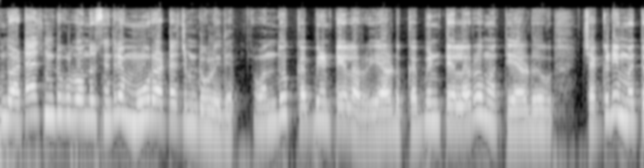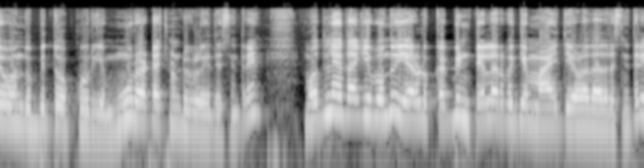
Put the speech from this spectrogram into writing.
ಒಂದು ಅಟ್ಯಾಚ್ಮೆಂಟ್ಗಳು ಬಂದು ಸ್ನೇಹಿತರೆ, ಮೂರು ಅಟ್ಯಾಚ್ಮೆಂಟ್ಗಳು ಇದೆ. ಒಂದು ಕಬ್ಬಿನ ಟೇಲರು ಎರಡು ಕಬ್ಬಿನ ಟೇಲರು ಮತ್ತು ಎರಡು ಚಕ್ಕಡಿ ಮತ್ತು ಒಂದು ಬಿತ್ತುವ ಕೂರಿಗೆ. ಮೂರು ಅಟ್ಯಾಚ್ಮೆಂಟ್ಗಳು ಇದೆ ಸ್ನೇಹಿತರೆ. ಮೊದಲನೇದಾಗಿ ಬಂದು ಎರಡು ಕಬ್ಬಿನ ಟೇಲರ್ ಬಗ್ಗೆ ಮಾಹಿತಿ ಹೇಳೋದಾದ್ರೆ ಸ್ನೇಹಿತರೆ,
